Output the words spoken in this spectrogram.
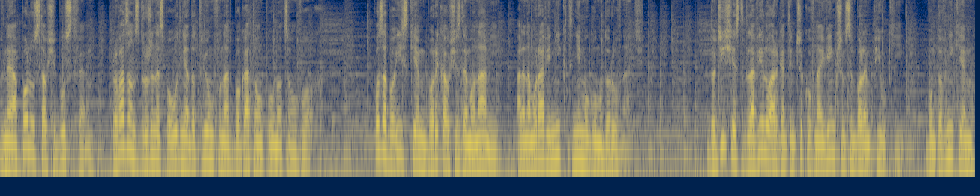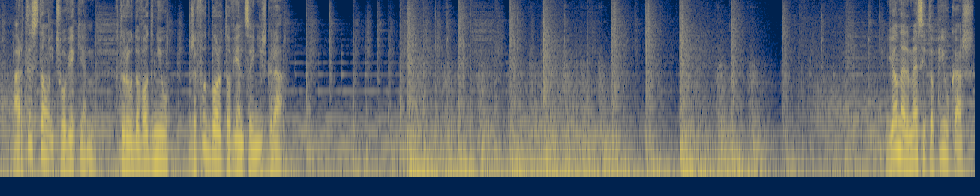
W Neapolu stał się bóstwem, prowadząc drużynę z południa do triumfu nad bogatą północą Włoch. Poza boiskiem borykał się z demonami, ale na murawie nikt nie mógł mu dorównać. Do dziś jest dla wielu Argentyńczyków największym symbolem piłki, buntownikiem, artystą i człowiekiem, który udowodnił, że futbol to więcej niż gra. Lionel Messi to piłkarz,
